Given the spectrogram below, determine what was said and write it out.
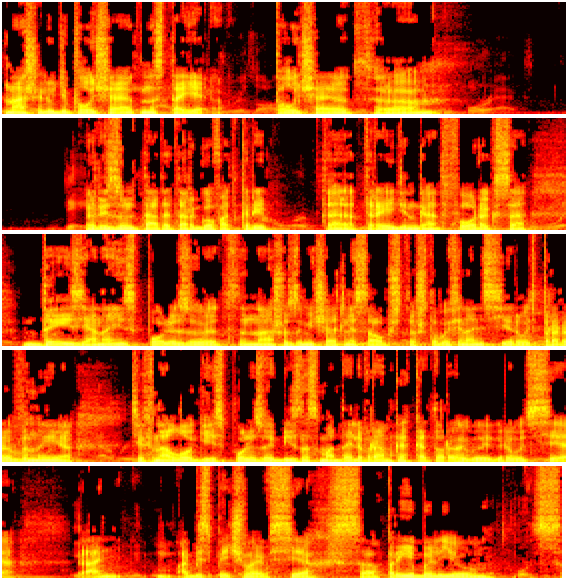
Наши люди получают, настоя... получают э, результаты торгов от крип от трейдинга, от Форекса. Дейзи, она использует наше замечательное сообщество, чтобы финансировать прорывные технологии, используя бизнес-модель, в рамках которой выигрывают все, обеспечивая всех с прибылью, с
